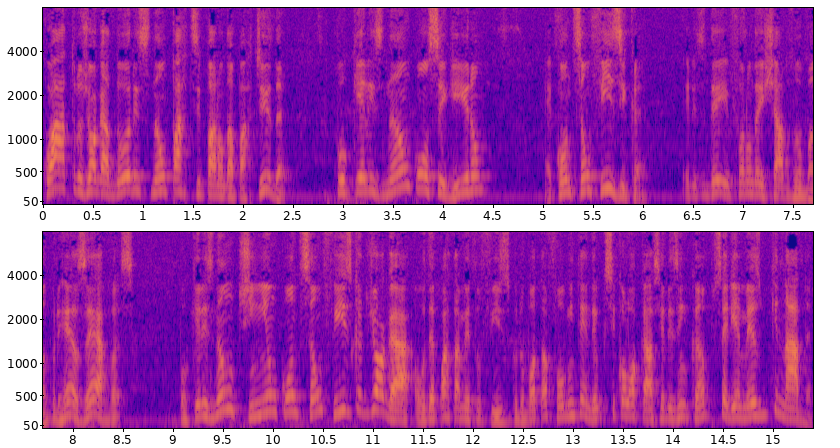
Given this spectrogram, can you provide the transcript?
Quatro jogadores não participaram da partida porque eles não conseguiram é, condição física. Eles de, foram deixados no banco de reservas porque eles não tinham condição física de jogar. O departamento físico do Botafogo entendeu que se colocasse eles em campo seria mesmo que nada.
